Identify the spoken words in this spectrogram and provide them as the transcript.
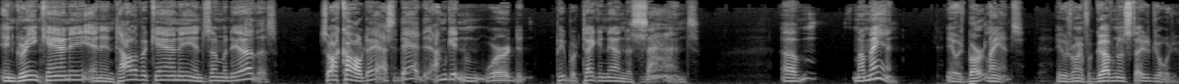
in Greene County and in Taliaferro County and some of the others." So I called Dad. I said, Dad, I'm getting word that people are taking down the signs of my man. It was Bert Lance. He was running for governor of the state of Georgia.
